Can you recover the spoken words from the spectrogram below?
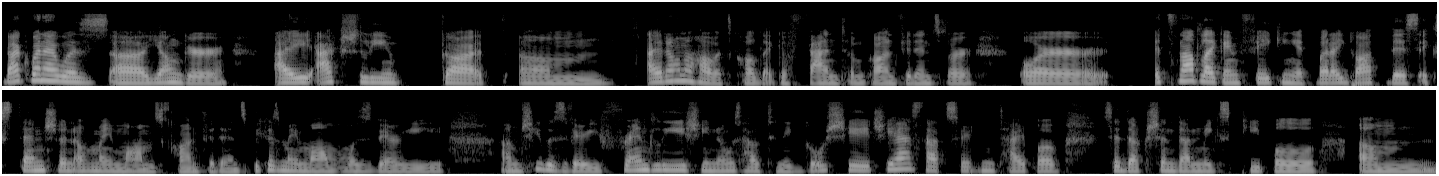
back when I was uh younger, I actually got um I don't know how it's called like a phantom confidence or or it's not like I'm faking it, but I got this extension of my mom's confidence because my mom was very, um, she was very friendly. She knows how to negotiate. She has that certain type of seduction that makes people um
